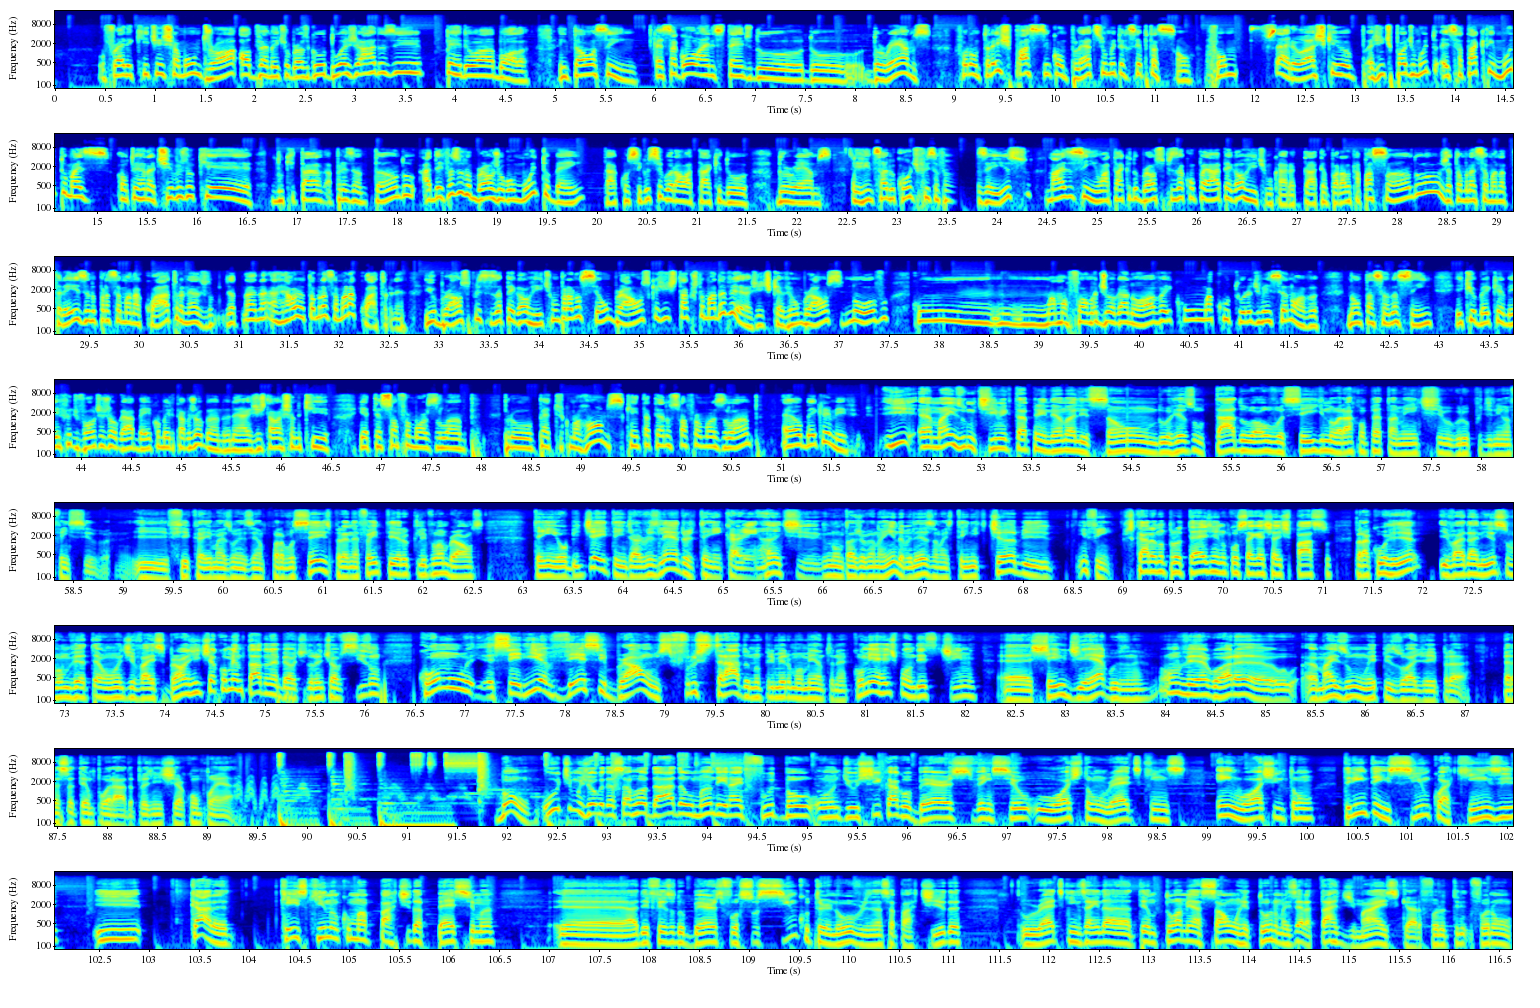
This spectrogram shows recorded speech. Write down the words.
o Freddy Kitchen chamou um draw, obviamente o Browns ganhou duas jardas e perdeu a bola. Então, assim, essa goal line stand do, do, do Rams foram três passes incompletos e uma interceptação. Foi um, sério, eu acho que a gente pode muito. Esse ataque tem muito mais alternativas do que do que tá apresentando. A defesa do Brown jogou muito bem, tá? Conseguiu segurar o ataque do, do Rams. E a gente sabe o quão difícil é fazer isso. Mas, assim, um ataque do Browns precisa acompanhar e pegar o ritmo, cara. Tá, a temporada tá passando, já estamos na semana 3, indo pra semana 4, né? Já, na, na real, já estamos na semana 4, né? E o Browns precisa pegar o ritmo para não ser um Browns que a gente tá acostumado a ver. A gente quer ver um Browns novo, com uma, uma forma de jogar nova e com uma cultura de vencer nova. Não tá sendo assim. E que o Baker Mayfield volte a jogar bem como ele tava jogando, né? A gente tava achando que ia ter sophomore slump pro Patrick Mahomes. Quem tá tendo sophomore slump é o Baker Mayfield. E é mais um time que tá aprendendo a lição do resultado ao você ignorar completamente o grupo de linha ofensiva. E fica aí mais um exemplo para vocês, para a NFL inteiro, Cleveland Browns. Tem OBJ, tem Jarvis Landry, tem Karen Hunt, não tá jogando ainda, beleza? Mas tem Nick Chubb, enfim, os caras não protegem, não conseguem achar espaço para correr e vai dar nisso. Vamos ver até onde vai esse Brown. A gente tinha comentado, né, Belt, durante a off-season, como seria ver esse Browns frustrado no primeiro momento, né? Como ia responder esse time é, cheio de egos, né? Vamos ver agora é, mais um episódio aí para essa temporada, pra gente acompanhar. Bom, último jogo dessa rodada, o Monday Night Football, onde o Chicago Bears venceu o Washington Redskins em Washington 35 a 15 e cara, Case Keenum com uma partida péssima. É, a defesa do Bears forçou cinco turnovers nessa partida. O Redskins ainda tentou ameaçar um retorno, mas era tarde demais, cara. Foram, foram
